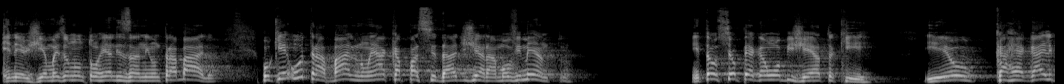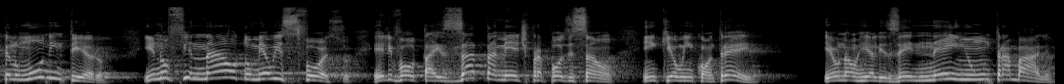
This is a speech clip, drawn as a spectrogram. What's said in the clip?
energia, mas eu não estou realizando nenhum trabalho. Porque o trabalho não é a capacidade de gerar movimento. Então, se eu pegar um objeto aqui e eu carregar ele pelo mundo inteiro, e no final do meu esforço ele voltar exatamente para a posição em que eu encontrei, eu não realizei nenhum trabalho.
